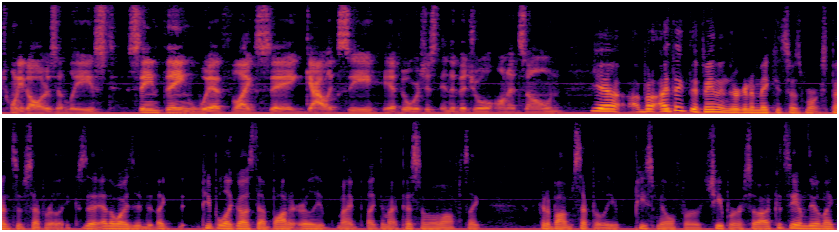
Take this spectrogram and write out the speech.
twenty dollars at least. Same thing with like say Galaxy, if it was just individual on its own. Yeah, uh, but I think if anything, they're going to make it so it's more expensive separately because otherwise, it like people like us that bought it early might like they might piss them off. It's like I could have bought them separately, piecemeal for cheaper. So I could see them doing like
